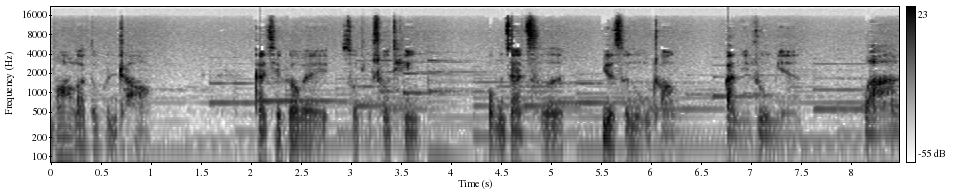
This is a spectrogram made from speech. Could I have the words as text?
冒了的文超，感谢各位锁定收听。我们在此月色浓妆伴你入眠，晚安，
